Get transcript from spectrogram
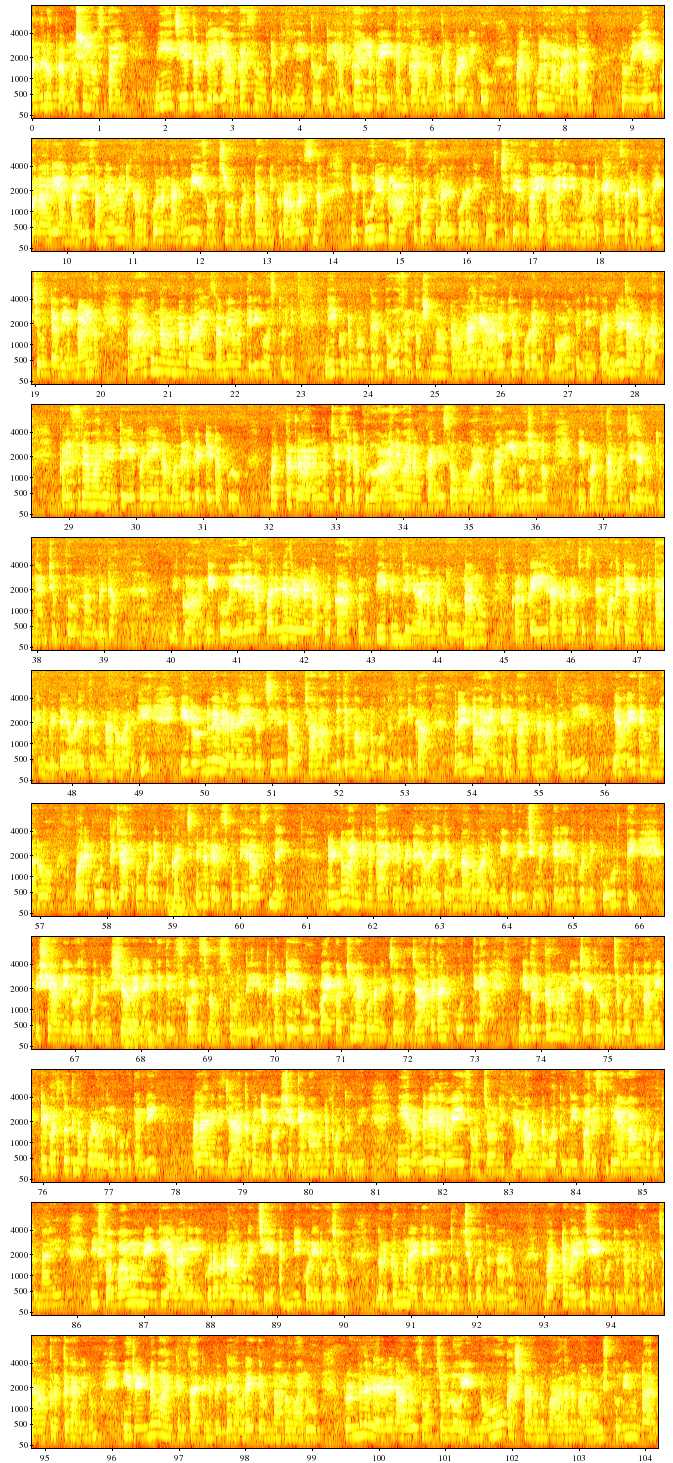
అందులో ప్రమోషన్లు వస్తాయి. నీ జీతం పెరిగే అవకాశం ఉంటుంది. నీ తోటి అధికారులపై అధికారులు అందరూ కూడా నీకు అనుకూలంగా మారతారు. నువ్వు ఏవి కొనాలి అన్న ఈ సమయంలో నీకు అనుకూలంగా అన్ని ఈ సంవత్సరం కొంటావు. నీకు రావాల్సిన నీ పూర్వీకుల ఆస్తిపాస్తులు అవి కూడా నీకు వచ్చి తీరుతాయి. అలాగే నీవు ఎవరికైనా సరే డబ్బు ఇచ్చి ఉంటే అవి ఎన్నాళ్ళుగా రాకుండా ఉన్నా కూడా ఈ సమయంలో తిరిగి వస్తుంది. నీ కుటుంబంతో ఎంతో సంతోషంగా ఉంటావు. అలాగే ఆరోగ్యం కూడా నీకు బాగుంటుంది. నీకు అన్ని విధాలు కూడా కలిసి రావాలి అంటే ఏ పని అయినా మొదలు పెట్టేటప్పుడు కొత్త ప్రారంభం చేసేటప్పుడు ఆదివారం కానీ సోమవారం కానీ ఈ రోజుల్లో నీకు అంతా మంచి జరుగుతుంది అని చెప్తూ ఉన్నాను బిడ్డ. నీకు నీకు ఏదైనా పని మీద వెళ్ళేటప్పుడు కాస్త తీపిని తిని వెళ్ళమంటూ ఉన్నాను. కనుక ఈ రకంగా చూస్తే మొదటి అంకెను తాకిన బిడ్డ ఎవరైతే ఉన్నారో వారికి ఈ రెండు వేల ఇరవై ఐదు జీవితం చాలా అద్భుతంగా ఉండబోతుంది. ఇక రెండవ అంకెను తాకిన నా తల్లి ఎవరైతే ఉన్నారో వారి పూర్తి జాతకం కూడా ఇప్పుడు ఖచ్చితంగా తెలుసుకుని తీరాల్సిందే. రెండవ అంకెన తాకిన బిడ్డ ఎవరైతే ఉన్నారో వారు మీ గురించి మీకు తెలియని కొన్ని పూర్తి విషయాలను ఈరోజు కొన్ని విషయాలైనా అయితే తెలుసుకోవాల్సిన అవసరం ఉంది. ఎందుకంటే రూపాయి ఖర్చు లేకుండా నీ జాతకాన్ని పూర్తిగా నీ దుర్గమ్మను నీ చేతిలో ఉంచబోతున్నాను ఎట్టి పరిస్థితుల్లో కూడా వదులుకోకు తల్లి. అలాగే నీ జాతకం నీ భవిష్యత్తు ఎలా ఉండబోతుంది? ఈ రెండు వేల ఇరవై ఐదు సంవత్సరం నీకు ఎలా ఉండబోతుంది? పరిస్థితులు ఎలా ఉండబోతున్నాయి? నీ స్వభావం ఏంటి? అలాగే నీ గుణగుణాల గురించి అన్నీ కూడా ఈరోజు దుర్గమ్మను అయితే నీ ముందు ఉంచబోతున్నాను. బట్ట బయలు చేయబోతున్నాను. కనుక జాగ్రత్తగా విను. ఈ రెండవ అంకెను తాకిన బిడ్డ ఎవరైతే ఉన్నారో వారు రెండు వేల ఇరవై నాలుగు సంవత్సరంలో ఎన్నో కష్టాలను బాధలను అనుభవిస్తూనే ఉన్నారు.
